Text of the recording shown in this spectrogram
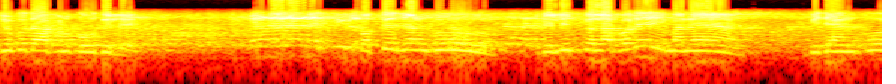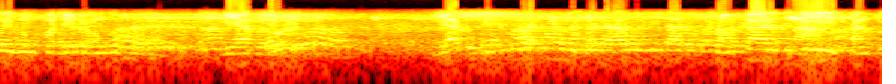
ଯେଉଁ କଥା ଆପଣ କହୁଥିଲେ ସତେଇଶ ଜଣଙ୍କୁ ରିଲିଜ୍ କଲା ପରେ ଏମାନେ ବିଧାୟକଙ୍କୁ ଏବଂ ପର୍ଯ୍ୟଟକଙ୍କୁ ଦିଆ କରିବେ ୟାକୁ ସରକାର ଯଦି ତାଙ୍କ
